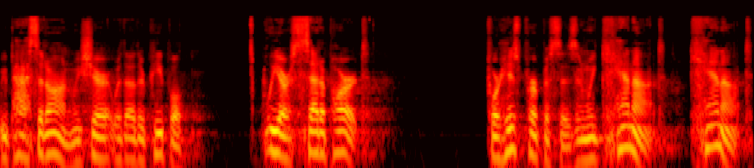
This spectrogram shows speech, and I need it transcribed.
we pass it on, we share it with other people. We are set apart for His purposes, and we cannot, cannot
